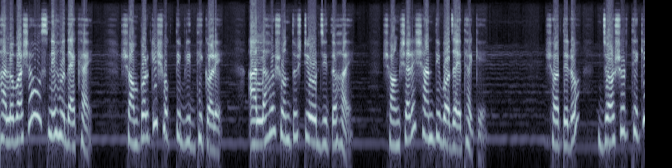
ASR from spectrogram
ভালোবাসা ও স্নেহ দেখায়, সম্পর্কে শক্তি বৃদ্ধি করে, আল্লাহ সন্তুষ্টি অর্জিত হয়, সংসারে শান্তি বজায় থাকে। সতেরো, যশোর থেকে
